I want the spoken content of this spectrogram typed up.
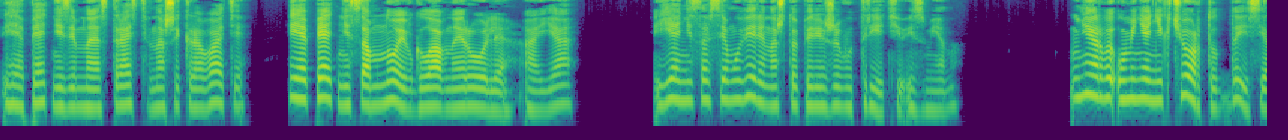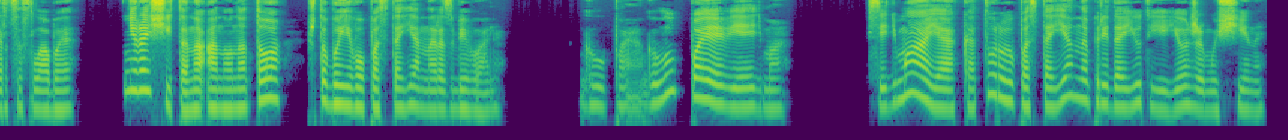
И опять неземная страсть в нашей кровати, и опять не со мной в главной роли, а я... Я не совсем уверена, что переживу третью измену. Нервы у меня ни к черту, да и сердце слабое. Не рассчитано оно на то, чтобы его постоянно разбивали. Глупая, глупая ведьма. Седьмая, которую постоянно предают ее же мужчины.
